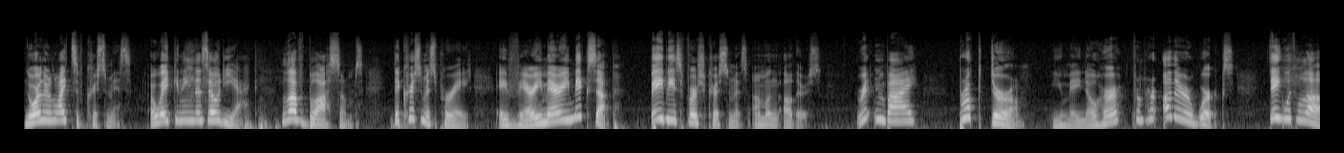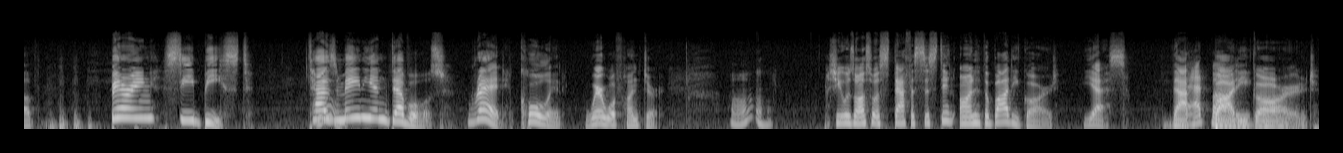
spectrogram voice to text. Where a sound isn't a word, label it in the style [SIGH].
Northern Lights of Christmas, Awakening the Zodiac, Love Blossoms, The Christmas Parade, A Very Merry Mix Up, Baby's First Christmas, among others. Written by Brooke Durham. You may know her from her other works Date with Love, Bering Sea Beast, Tasmanian Devils, Red, colon, Werewolf Hunter. Oh, She was also a staff assistant on The Bodyguard. Yes, that, That bodyguard. Bodyguard.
